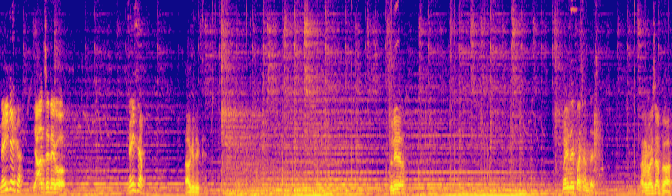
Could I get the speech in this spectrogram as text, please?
नहीं देखा। ध्यान से देखो। नहीं साहब। आगे देखते हैं। सुनिए जरा। मैं नहीं पहचानता अरे भाई साहब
